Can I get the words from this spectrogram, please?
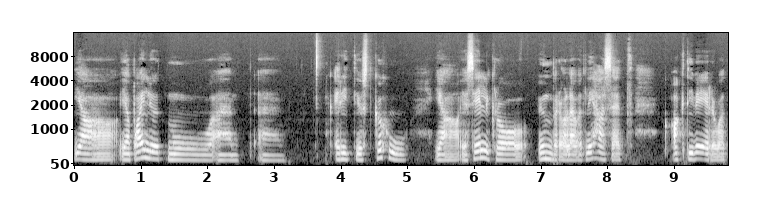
ja, ja paljud mu äh, äh, eriti just kõhu ja, ja selgroo ümber olevad lihased aktiveeruvad,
